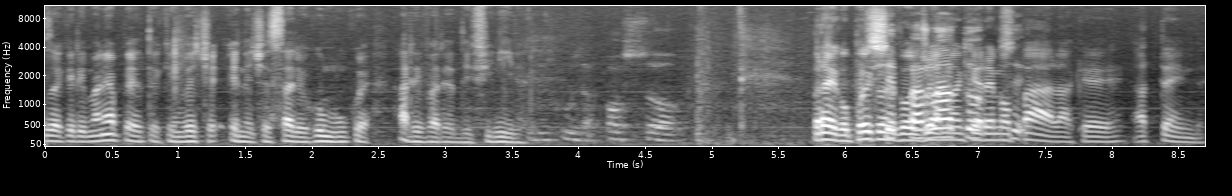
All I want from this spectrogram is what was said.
cosa che rimane aperta e che invece è necessario comunque arrivare a definire. Scusa, posso... Prego, poi Si coinvolgiamo parlato- anche Remo si- Pala che attende.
